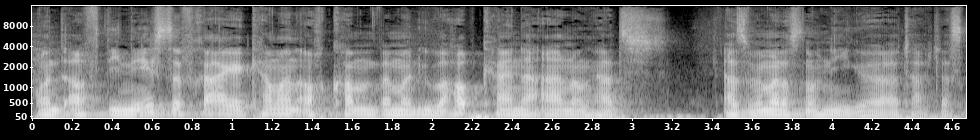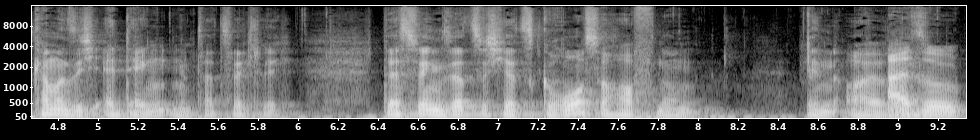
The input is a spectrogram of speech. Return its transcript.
Und auf die nächste Frage kann man auch kommen, wenn man überhaupt keine Ahnung hat, also wenn man das noch nie gehört hat. Das kann man sich erdenken tatsächlich. Deswegen setze ich jetzt große Hoffnung in eure. Also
